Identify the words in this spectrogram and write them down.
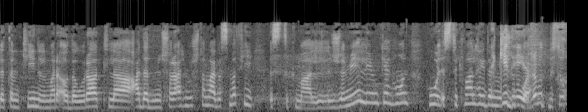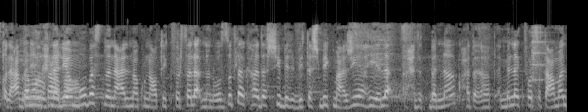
لتمكين المرأة ودورات لعدد من الشرائح المجتمع بس ما في استكمال الجميل يمكن هون هو الاستكمال هيدا أكيد المشروع هي ربط بسوق العمل. يعني إحنا. اليوم مو بس بدنا نعلمك ونعطيك فرصة لا بدنا نوظف لك هذا الشيء بتشبيك مع جهة هي لا حتتبناك وحتامن لك فرصة عمل.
